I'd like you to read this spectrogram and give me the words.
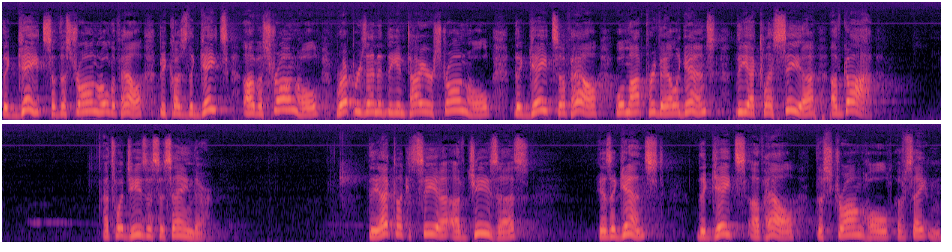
the gates of the stronghold of hell, because the gates of a stronghold represented the entire stronghold. The gates of hell will not prevail against the ecclesia of God. That's what Jesus is saying there. The ecclesia of Jesus is against the gates of hell, the stronghold of Satan,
